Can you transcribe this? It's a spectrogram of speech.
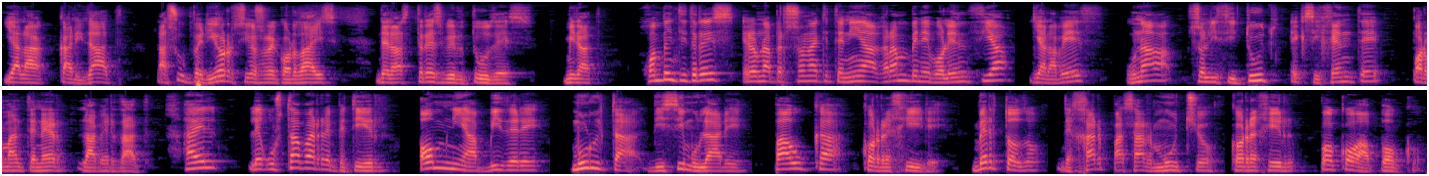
y a la caridad, la superior, si os recordáis, de las tres virtudes. Mirad, Juan XXIII era una persona que tenía gran benevolencia y a la vez una solicitud exigente por mantener la verdad. A él le gustaba repetir omnia videre, multa dissimulare, pauca corregire. Ver todo, dejar pasar mucho, corregir poco a poco.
